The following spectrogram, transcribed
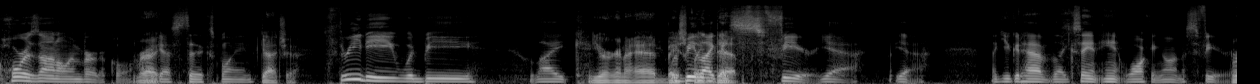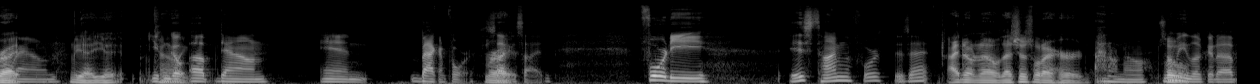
horizontal and vertical, right. I guess to explain. Gotcha. 3D would be like You're gonna add basically would be like a sphere. Yeah. Yeah. Like you could have like say an ant walking on a sphere Right. around yeah, you. you can go like- up, down, and back and forth, side to side. 4D is time the fourth? Is that? I don't know. That's just what I heard. I don't know. So, Let me look it up.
